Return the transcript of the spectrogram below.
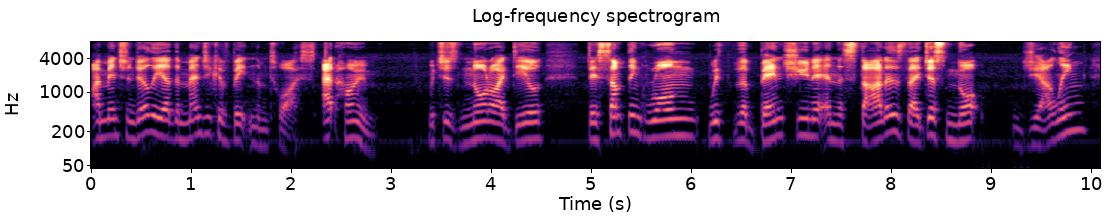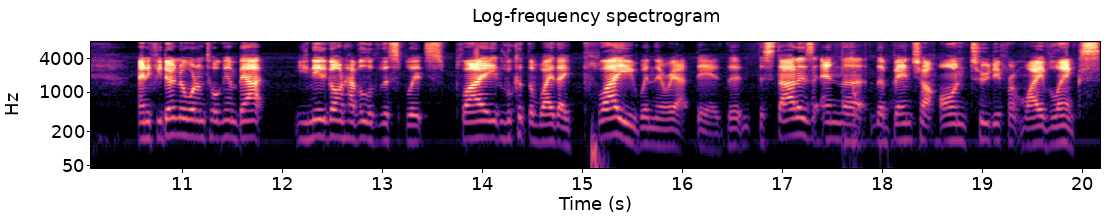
I mentioned earlier the Magic have beaten them twice at home, which is not ideal. There's something wrong with the bench unit and the starters. They're just not gelling. And if you don't know what I'm talking about, you need to go and have a look at the splits. Play, look at the way they play when they're out there. The the starters and the the bench are on two different wavelengths.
